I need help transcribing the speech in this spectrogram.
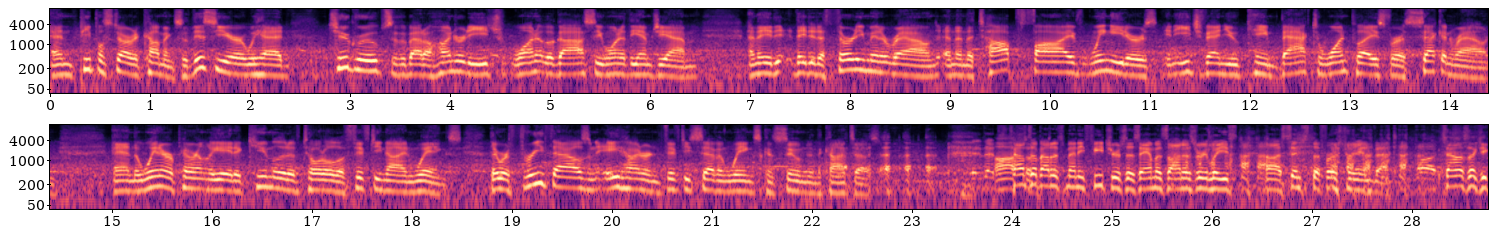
and people started coming. So this year we had two groups of about 100 each, one at Legacy, one at the MGM and they, they did a 30 minute round, and then the top five wing eaters in each venue came back to one place for a second round and the winner apparently ate a cumulative total of 59 wings. There were 3,857 wings consumed in the contest. that awesome. sounds about as many features as Amazon has released uh, since the first reInvent. Well, it sounds like you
